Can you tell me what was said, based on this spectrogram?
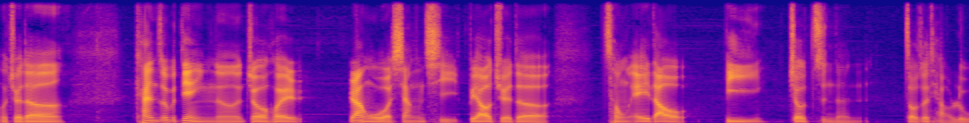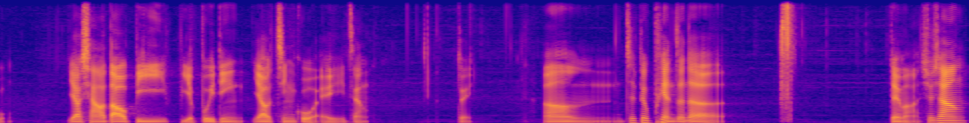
我觉得看这部电影呢，就会让我想起，不要觉得。从 A 到 B 就只能走这条路，要想要到 B 也不一定要经过 A 这样。对，嗯，这部片真的，对吗？就像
